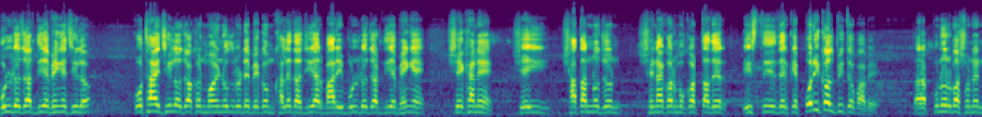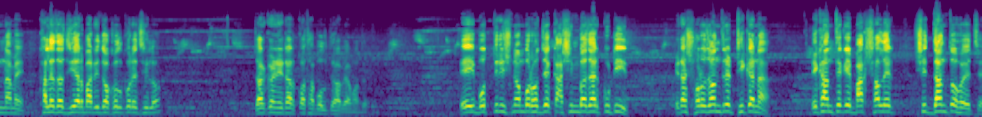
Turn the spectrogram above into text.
বুলডোজার দিয়ে ভেঙেছিল। কোথায় ছিল যখন ময়নুল রোডে বেগম খালেদা জিয়ার বাড়ি বুলডোজার দিয়ে ভেঙে, সেখানে সেই সাতান্ন জন সেনা কর্মকর্তাদের, স্ত্রীদেরকে পরিকল্পিতভাবে তারা পুনর্বাসনের নামে খালেদা জিয়ার বাড়ি দখল করেছিল। যার কারণে এটার কথা বলতে হবে আমাদের। এই বত্রিশ নম্বর হচ্ছে কাশিমবাজার কুটির। এটা ষড়যন্ত্রের ঠিকানা। এখান থেকে বাকশালের সিদ্ধান্ত হয়েছে।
